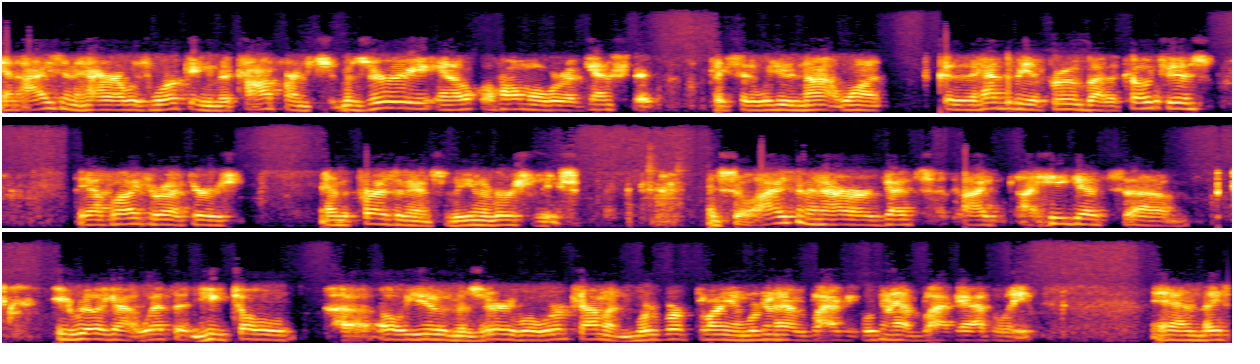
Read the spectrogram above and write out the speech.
and Eisenhower was working the conference. Missouri and Oklahoma were against it. They said we do not want because it had to be approved by the coaches, the athletic directors, and the presidents of the universities. And so Eisenhower gets, I, I he gets, um, he really got with it, and he told uh, OU in Missouri, "Well, we're coming. We're we're playing. We're going to have a black. We're going to have a black athlete." And they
